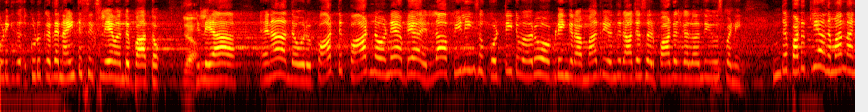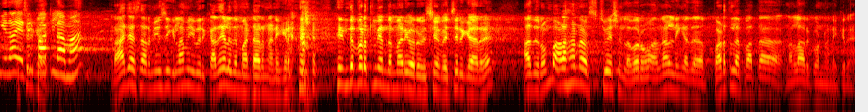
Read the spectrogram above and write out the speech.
குடிக்க கொடுக்கறத நைன்டி சிக்ஸ்லயே வந்து பார்த்தோம். இல்லையா? ஏன்னா அந்த ஒரு பாட்டு பாடின உடனே அப்படியே எல்லா ஃபீலிங்ஸும் கொட்டிட்டு வரும் அப்படிங்கிற மாதிரி வந்து ராஜா சார் பாடல்கள் வந்து யூஸ் பண்ணி. இந்த படத்துலயும் அந்த மாதிரி நாங்க ஏதாவது எதிர்பார்க்கலாமா? ராஜா சார் மியூசிக் இல்லாம இவர் கதை எழுத மாட்டாருன்னு நினைக்கிறேன். இந்த படத்துலயும் அந்த மாதிரி ஒரு விஷயம் வச்சிருக்காரு. அது ரொம்ப அழகான ஒரு சுச்சுவேஷன்ல வரும். அதனால நீங்க அதை படத்துல பார்த்தா நல்லா இருக்கும்னு நினைக்கிறேன்.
